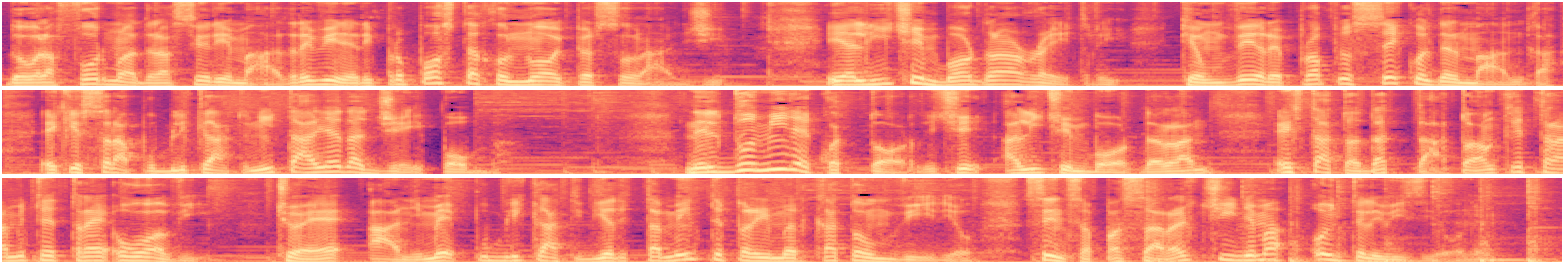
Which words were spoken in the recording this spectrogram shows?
dove la formula della serie madre viene riproposta con nuovi personaggi, e Alice in Borderland Retry, che è un vero e proprio sequel del manga e che sarà pubblicato in Italia da J-Pop. Nel 2014 Alice in Borderland è stato adattato anche tramite tre OAV, cioè anime pubblicati direttamente per il mercato home video, senza passare al cinema o in televisione.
